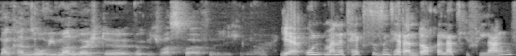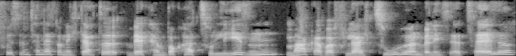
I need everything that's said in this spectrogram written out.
man kann so, wie man möchte, wirklich was veröffentlichen. Ne? Ja, und meine Texte sind ja dann doch relativ lang fürs Internet und ich dachte, wer keinen Bock hat zu lesen, mag aber vielleicht zuhören, wenn ich es erzähle.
